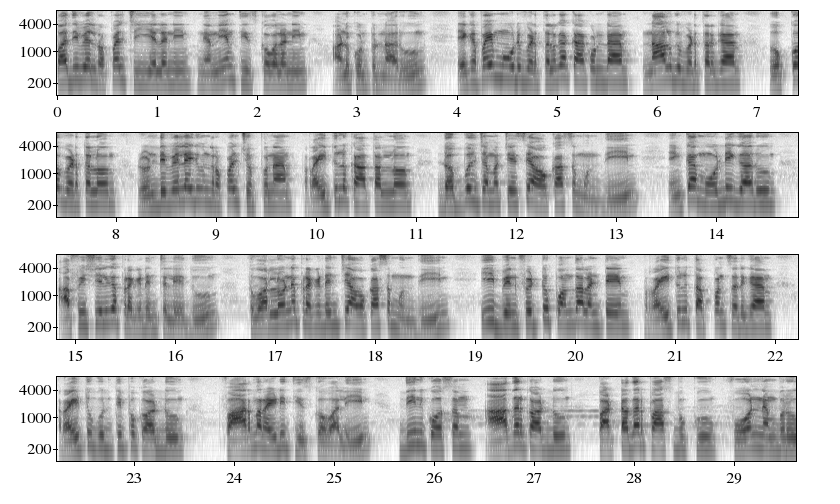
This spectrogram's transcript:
పదివేల రూపాయలు చేయాలని నిర్ణయం తీసుకోవాలని అనుకుంటున్నారు. ఇకపై మూడు విడతలుగా కాకుండా నాలుగు విడతలుగా ఒక్కో విడతలో రెండు వేల ఐదు వందల రూపాయలు చొప్పున రైతుల ఖాతాల్లో డబ్బులు జమ చేసే అవకాశం ఉంది. ఇంకా మోడీ గారు అఫీషియల్గా ప్రకటించలేదు. త్వరలోనే ప్రకటించే అవకాశం ఉంది. ఈ బెనిఫిట్ పొందాలంటే రైతులు తప్పనిసరిగా రైతు గుర్తింపు కార్డు ఫార్మర్ ఐడి తీసుకోవాలి. దీనికోసం Aadhaar card Pattadar passbook phone number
